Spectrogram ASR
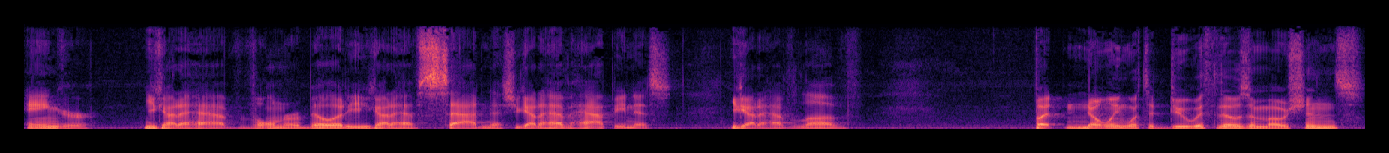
anger. You got to have vulnerability. You got to have sadness. You got to have happiness. You got to have love. But knowing what to do with those emotions,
